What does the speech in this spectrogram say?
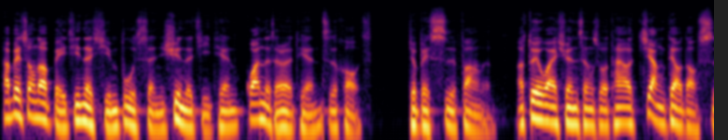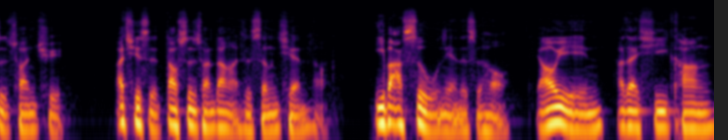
他被送到北京的刑部审讯了几天，关了十二天之后就被释放了，啊，对外宣称说他要降调到四川去，啊，其实到四川当然是升迁啊。一八四五年的时候，姚颖他在西康、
